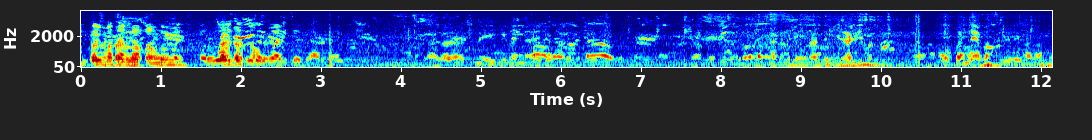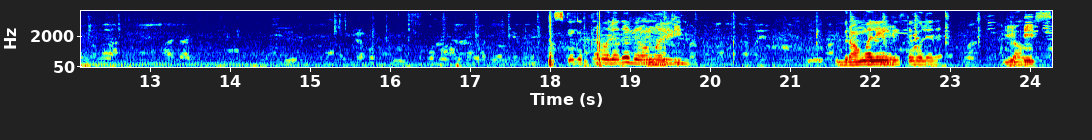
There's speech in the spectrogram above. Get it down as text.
कितने दो इक्कीस दो दांत है ही। बनना है देगा इसके कितने बोले थे? ब्राउन वाले तीन ब्राउन वाले कितने बोले थे? तीस।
